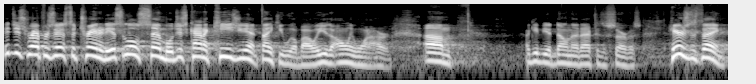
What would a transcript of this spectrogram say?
It just represents the Trinity. It's a little symbol, just kind of keys you in. Thank you, Will Bowie. You're the only one I heard. Um, I'll give you a donut after the service. Here's the thing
